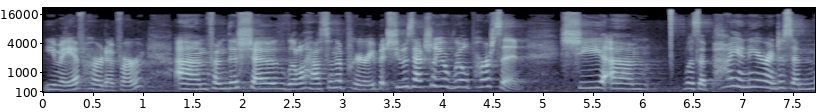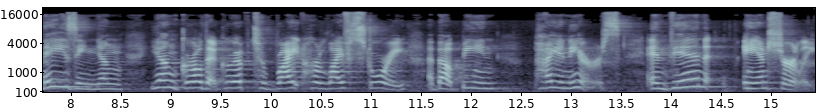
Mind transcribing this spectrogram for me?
You may have heard of her um, from the show Little House on the Prairie, but she was actually a real person. She um, was a pioneer and just amazing young, young girl that grew up to write her life story about being pioneers. And then Anne Shirley.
